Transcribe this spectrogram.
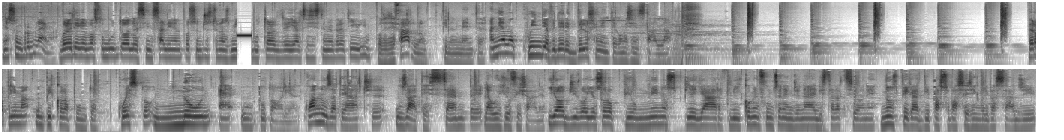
Nessun problema. Volete che il vostro bootloader si installi nel posto giusto e non smi bootloader degli altri sistemi operativi? Potete farlo, finalmente. Andiamo quindi a vedere velocemente come si installa. Però prima un piccolo appunto questo non è un tutorial. Quando usate Arch usate sempre la wiki ufficiale. Io oggi voglio solo più o meno spiegarvi come funziona in generale l'installazione, non spiegarvi passo passo i singoli passaggi,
